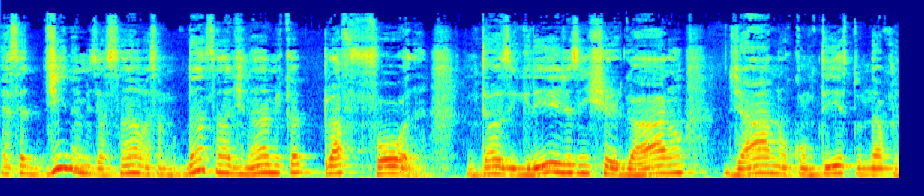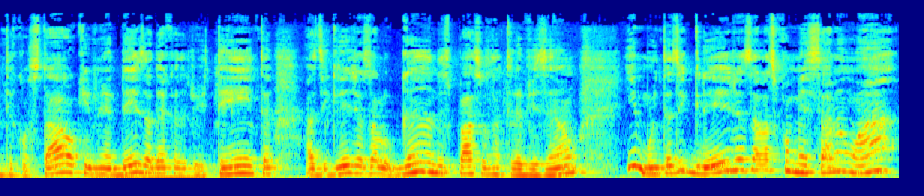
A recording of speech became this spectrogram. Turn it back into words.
essa dinamização, essa mudança na dinâmica para fora. Então as igrejas enxergaram já no contexto neopentecostal, que vinha desde a década de 80, as igrejas alugando espaços na televisão, e muitas igrejas elas começaram a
